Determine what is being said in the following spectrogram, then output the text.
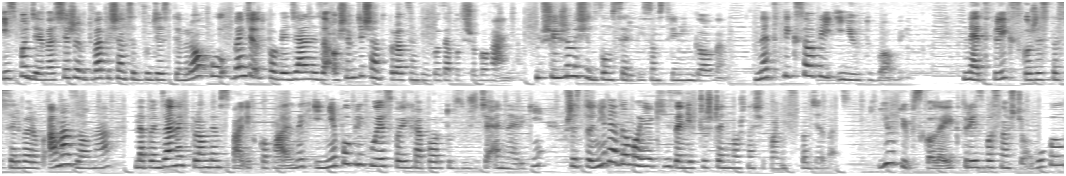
i spodziewa się, że w 2020 roku będzie odpowiedzialny za 80% jego zapotrzebowania. Przyjrzymy się dwóm serwisom streamingowym: Netflixowi i YouTube'owi. Netflix korzysta z serwerów Amazona napędzanych prądem z paliw kopalnych i nie publikuje swoich raportów zużycia energii, przez co nie wiadomo jakich zanieczyszczeń można się po nich spodziewać. YouTube z kolei, który jest własnością Google,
